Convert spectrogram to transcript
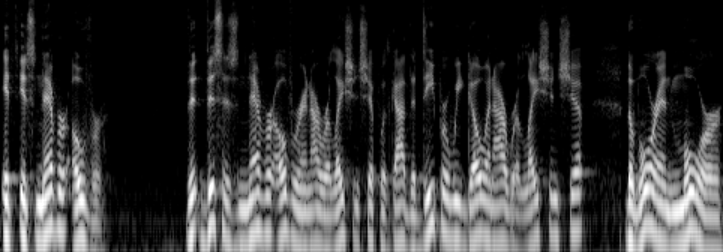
it it's never over. This is never over in our relationship with God. The deeper we go in our relationship, the more and more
